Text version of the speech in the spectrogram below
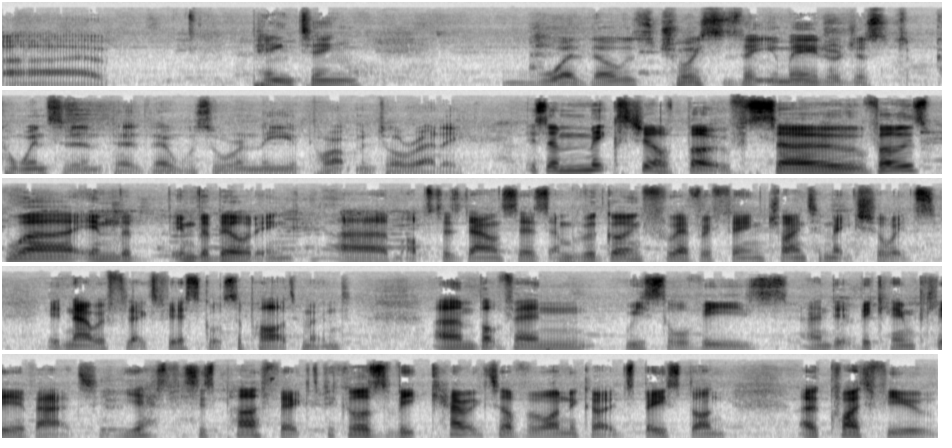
uh, painting. Were those choices that you made, or just coincident that those were in the apartment already? It's a mixture of both. So those were in the in the building, um, upstairs, downstairs, and we were going through everything, trying to make sure it's it now reflects the escort's apartment. Um, but then we saw these, and it became clear that yes, this is perfect because the character of Veronica it's based on uh, quite a few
